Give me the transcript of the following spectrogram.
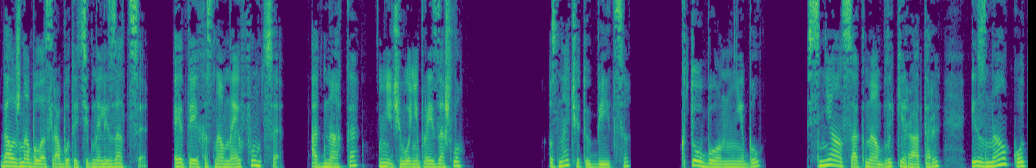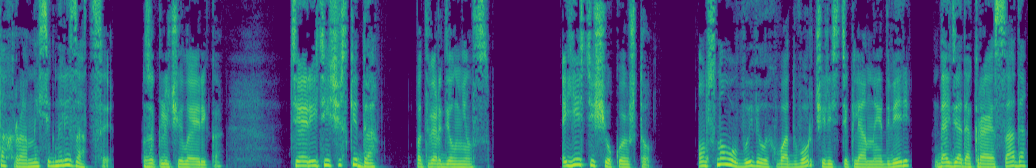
должна была сработать сигнализация. Это их основная функция. Однако ничего не произошло. Значит, убийца, кто бы он ни был, снял с окна блокираторы и знал код охранной сигнализации, заключила Эрика. Теоретически да, подтвердил Нилс. Есть еще кое-что. Он снова вывел их во двор через стеклянные двери. Дойдя до края сада,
